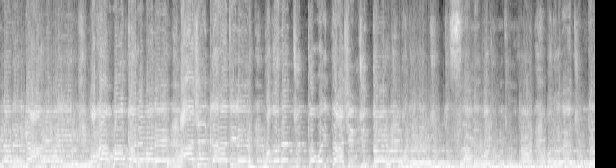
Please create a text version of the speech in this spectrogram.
আপনাদেরকে আরও বলি মোহাম্মদ কারে বলে আশেখ কারা ছিলেন? বদরের যুদ্ধ ঐতিহাসিক যুদ্ধ। বদরের ইসলামের প্রথম যুদ্ধ বদরের যুদ্ধে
